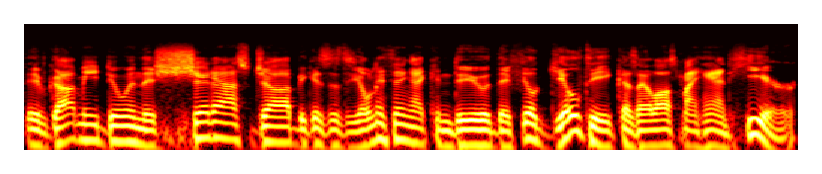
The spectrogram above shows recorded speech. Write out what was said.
they've got me doing this shit ass job because it's the only thing i can do they feel guilty because i lost my hand here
